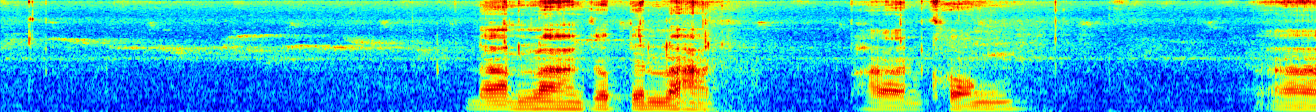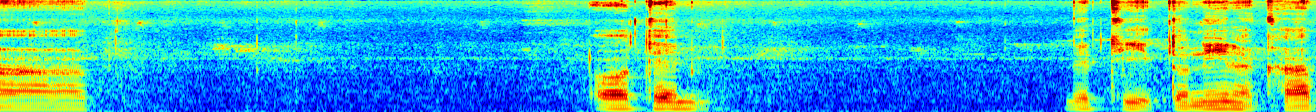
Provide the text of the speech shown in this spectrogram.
026762 ด้านล่างก็เป็นรหัสผ่านของออเทนเนทีฟตัวนี้นะครับ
